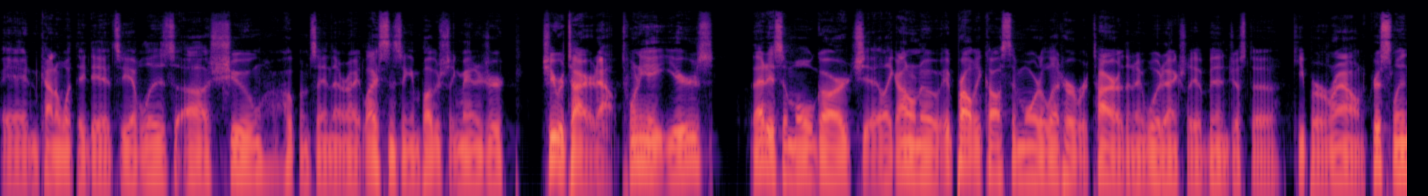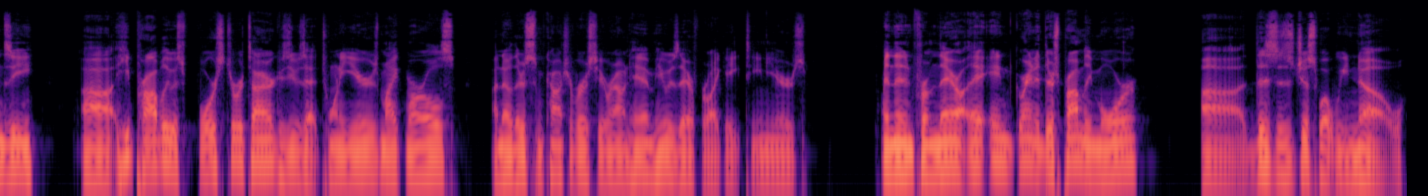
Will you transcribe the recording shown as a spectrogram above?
and kind of what they did so you have liz uh Schuh i hope i'm saying that right licensing and publishing manager she retired out 28 years that is some old guard shit. like i don't know it probably cost them more to let her retire than it would actually have been just to keep her around chris lindsay uh, he probably was forced to retire because he was at 20 years. Mike Mearls, I know there's some controversy around him. He was there for like 18 years. And then from there, and granted, there's probably more. Uh, this is just what we know.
